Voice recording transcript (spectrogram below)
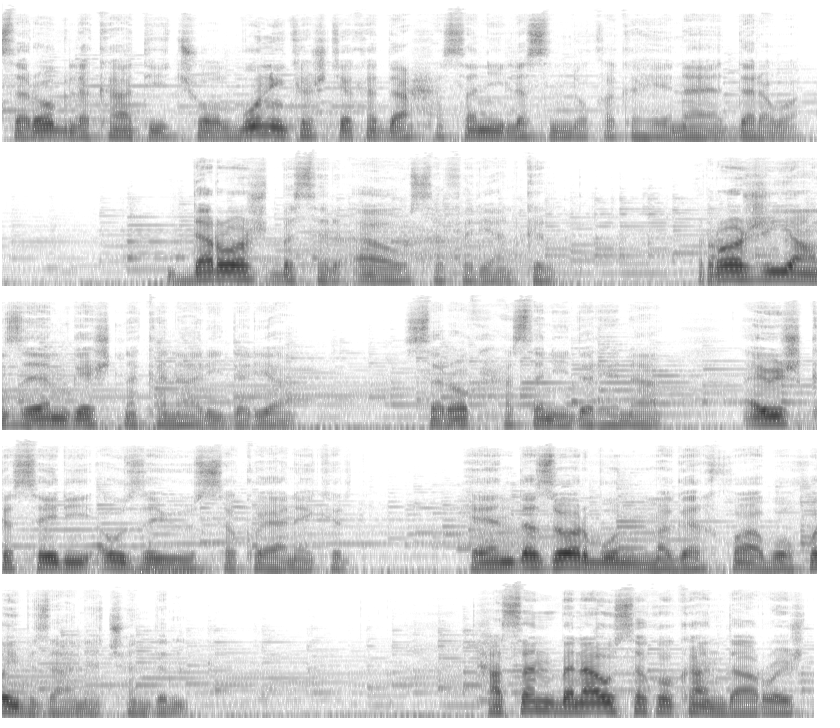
سەرۆک لە کاتی چۆڵبوونی کەشتێکەدا حەسەنی لە سندوقەکە هێنایە دەرەوە دە ڕۆژ بە سەر ئاو سەفەریان کرد ڕۆژی یانزەیەم گەشتە کەناری دەریا سەرۆک حەسەنی دەرهێنا ئەویش کە سەیری ئەو زەوی و سەکۆیانەی کرد هێندە زۆر بوون مەگەر خوا بۆ خۆی بزانێت چەندن حەسەن بەناو سەکۆکاندا ڕۆشت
